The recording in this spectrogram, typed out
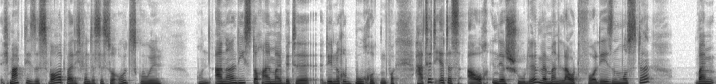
Ich mag dieses Wort, weil ich finde, es ist so oldschool. Und Anna, liest doch einmal bitte den Buchrücken vor. Hattet ihr das auch in der Schule, wenn man laut vorlesen musste? Beim,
